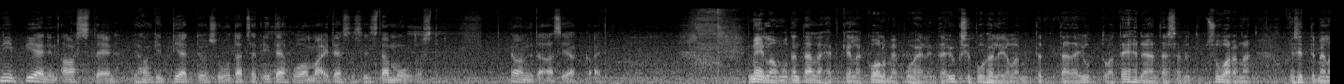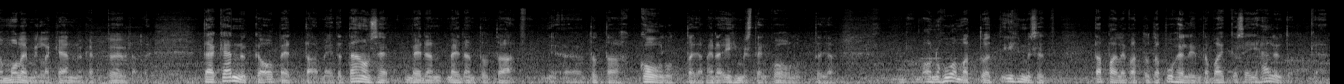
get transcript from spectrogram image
niin pienin asteen johonkin tiettyyn suuntaan, että sä et itse huomaa itsessäsi sitä muutosta. Ja on niitä asiakkaita. Meillä on muuten tällä hetkellä kolme puhelinta. Yksi puhelin, jolla tätä juttua tehdään tässä nyt suorana, ja sitten meillä on molemmilla kännykät pöydällä. Tämä kännykkä opettaa meitä. Tämä on se meidän, meidän tota, tota, kouluttaja, meidän ihmisten kouluttaja. On huomattu, että ihmiset tapailevat tuota puhelinta, vaikka se ei hälytäkään.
